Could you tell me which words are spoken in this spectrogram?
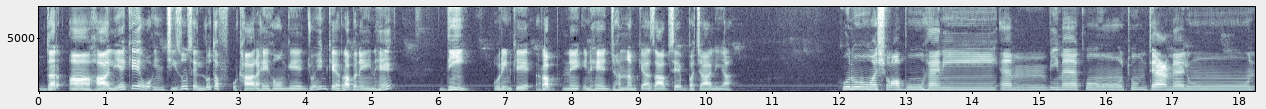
در آ حال یہ کہ وہ ان چیزوں سے لطف اٹھا رہے ہوں گے جو ان کے رب نے انہیں دیں۔ اور ان کے رب نے انہیں جہنم کے عذاب سے بچا لیا۔ كلوا واشربوا هنيئا بما كنتم تعملون۔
